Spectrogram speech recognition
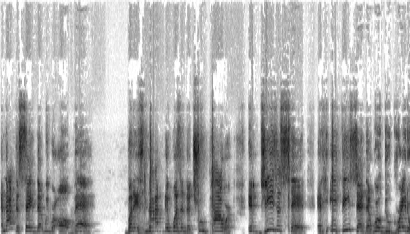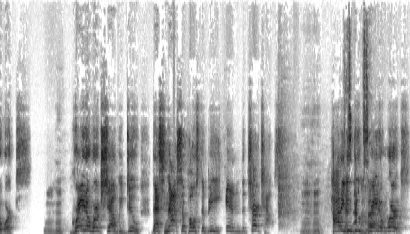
and not to say that we were all bad but it's mm-hmm. not it wasn't the true power if jesus said and if he said that we'll do greater works Mm-hmm. Greater work shall we do. That's not supposed to be in the church house. Mm-hmm. How do That's you do outside. greater works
